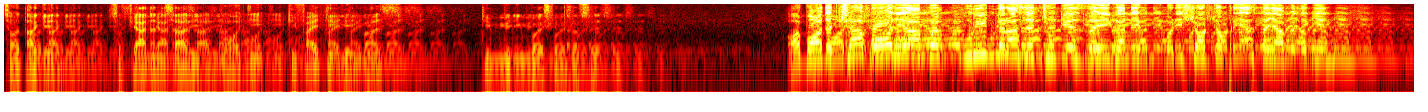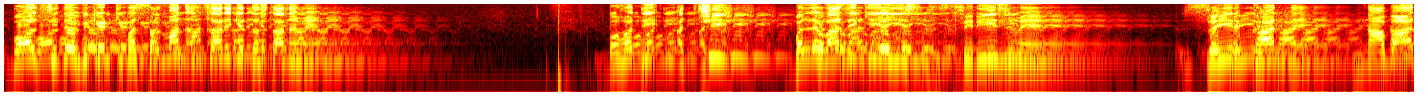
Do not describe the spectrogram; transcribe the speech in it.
चौथा गेंद सुफियान अंसारी बहुत ही किफायती गेंदबाज टीम यूनिक बॉयज़ की तरफ़ से। और बहुत अच्छा बॉल यहाँ पर पूरी तरह से चूके खान एक बड़ी शॉट का प्रयास था यहाँ पे लेकिन बॉल सीधे विकेट कीपर सलमान अंसारी के दस्ताने में। बहुत ही अच्छी बल्लेबाजी की है इस सीरीज़ में। जहीर खान ने नाबाद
